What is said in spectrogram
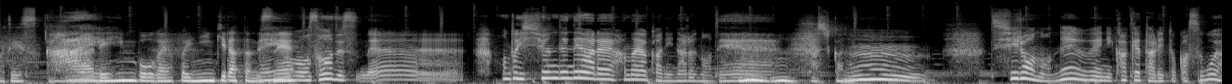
うですか、はいレインボーがやっぱり人気だったんですね。レインボーそうですね。ほんと一瞬でね、あれ華やかになるので、うんうん確かうに。ん。白のね、上にかけたりとかすごい映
